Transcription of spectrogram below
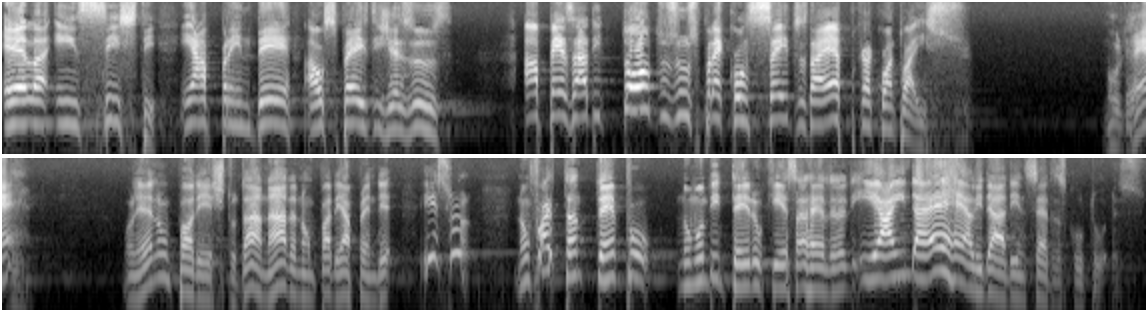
Ela insiste em aprender aos pés de Jesus apesar de todos os preconceitos da época quanto a isso. Mulher? Mulher não pode estudar nada, não pode aprender. Isso não faz tanto tempo no mundo inteiro que essa realidade, e ainda é realidade em certas culturas.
